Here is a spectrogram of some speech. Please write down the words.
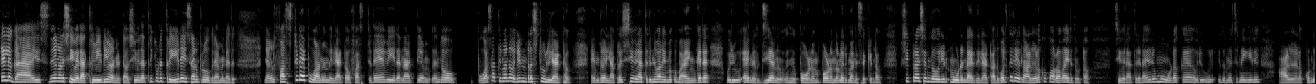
ഹലോ ഗായ്സ് ഇത് ഞങ്ങൾ ശിവരാത്രി വീഡിയോ ആണ് കേട്ടോ ശിവരാത്രിക്ക് ഇവിടെ ത്രീ ആണ് പ്രോഗ്രാം ഉണ്ടത് ഞങ്ങൾ ഫസ്റ്റ് ഡേ പോകാൻ നിന്നില്ല കേട്ടോ ഫസ്റ്റ് ഡേ വീരനാട്യം എന്തോ പോവാൻ സത്യം പറഞ്ഞാൽ ഒരു ഇൻട്രസ്റ്റും ഇല്ല കേട്ടോ എന്തോ അല്ല. പ്രാവശ്യം ശിവരാത്രി എന്ന് പറയുമ്പോൾ ഭയങ്കര ഒരു എനർജിയാണ് പോണം പോകണം എന്നുള്ളൊരു മനസ്സൊക്കെ ഉണ്ടാവും പക്ഷെ ഇപ്രാവശ്യം എന്തോ ഒരു മൂഡ് ഉണ്ടായിരുന്നില്ല കേട്ടോ അതുപോലെ തന്നെയായിരുന്നു ആളുകളൊക്കെ കുറവായിരുന്നു കേട്ടോ ശിവരാത്രിയുടെ ഒരു മൂടൊക്കെ ഒരു ഇതെന്ന് വെച്ചിട്ടുണ്ടെങ്കിൽ ആളുകളെ കൊണ്ട്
